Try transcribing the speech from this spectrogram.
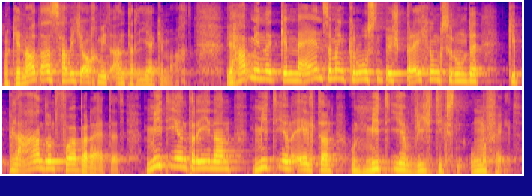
Und genau das habe ich auch mit Andrea gemacht. Wir haben in einer gemeinsamen großen Besprechungsrunde geplant und vorbereitet. Mit ihren Trainern, mit ihren Eltern und mit ihrem wichtigsten Umfeld.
